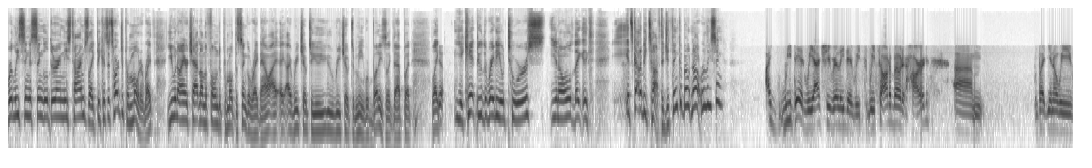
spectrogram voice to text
releasing a single during these times? Like, because it's hard to promote it, right? You and I are chatting on the phone to promote the single right now. I, I, I reach out to you, you reach out to me. We're buddies like that. But like, yep. you can't do the radio tours. You know, like it, it's got to be tough. Did you think about not releasing? I we did. We actually really did. We we thought about it hard, um, but you know we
